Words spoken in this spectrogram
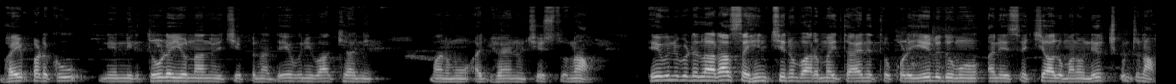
భయపడకు నేను నీకు తోడై ఉన్నానని చెప్పిన దేవుని వాక్యాన్ని మనము అధ్యయనం చేస్తున్నాం. దేవుని బిడ్డలారా సహించిన వారమైతే ఆయనతో కూడా ఏలుదుము అనే సత్యాలు మనం నేర్చుకుంటున్నాం.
